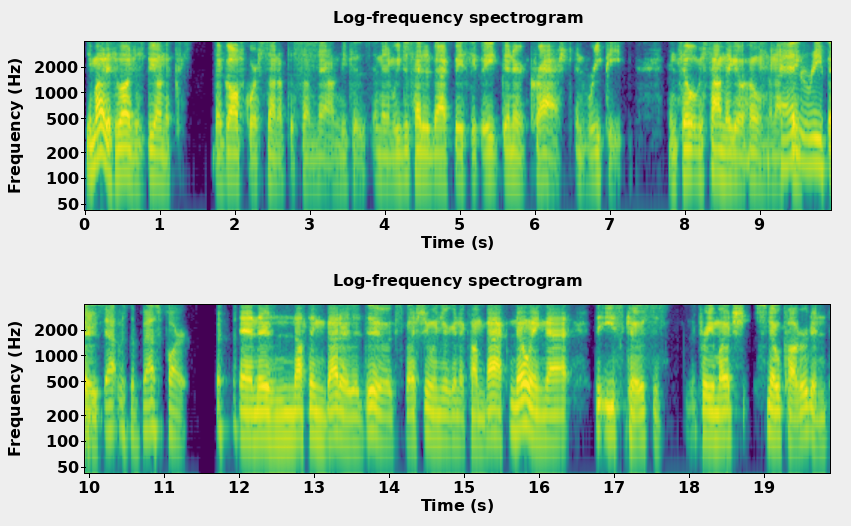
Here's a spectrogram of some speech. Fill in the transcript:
you might as well just be on the the golf course sun up to sundown because and then we just headed back, basically ate dinner, crashed, and repeat until it was time to go home. And I and think repeat. That was the best part. and there's nothing better to do, especially when you're going to come back knowing that the East Coast is pretty much snow covered and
